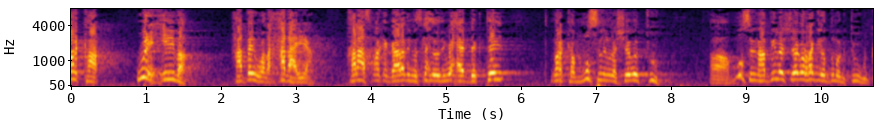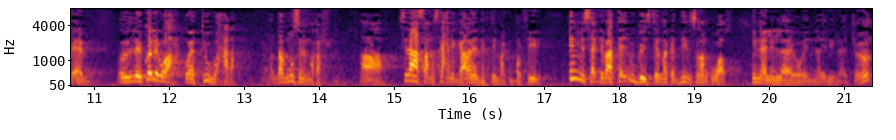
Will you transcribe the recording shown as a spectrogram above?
marka wixiiba hadday wada xadayaan khalaas marka gaaladii maskaxdoodii waxaa degtay. Marka muslim la sheego tuug. Muslim haddii la sheego rag iyo dumar tuugu ka aamin. Oo le kolleyba waa waa tuug waxada haddaad muslim maqasho sidaasaa maskaxdii gaalada degtay marka bal fiiri. Imise dhibaato ay u geysteen marka diin islaamku waas ina lilaahi wa ina ilayhi raajicuun.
